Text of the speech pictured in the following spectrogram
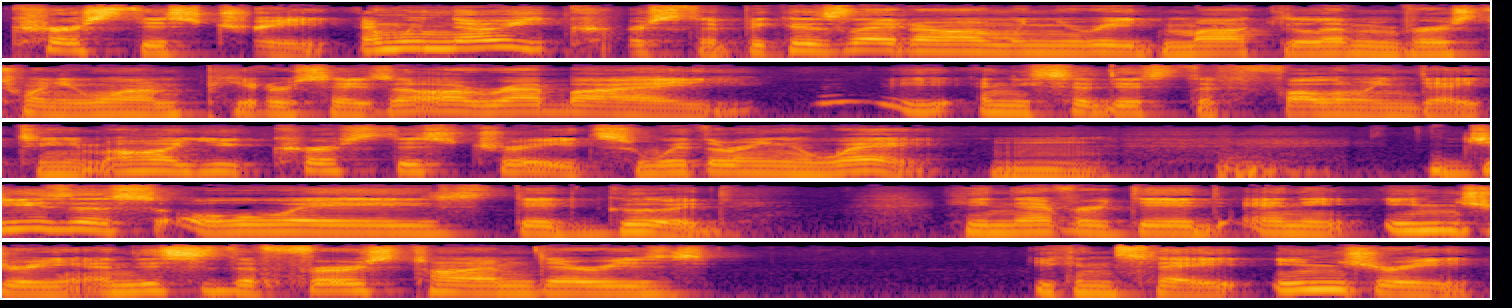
curse this tree. And we know he cursed it because later on, when you read Mark 11, verse 21, Peter says, Oh, Rabbi, and he said this the following day to him, Oh, you cursed this tree, it's withering away. Hmm. Jesus always did good. He never did any injury, and this is the first time there is, you can say, injury.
